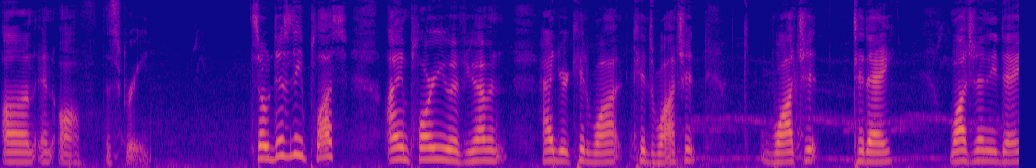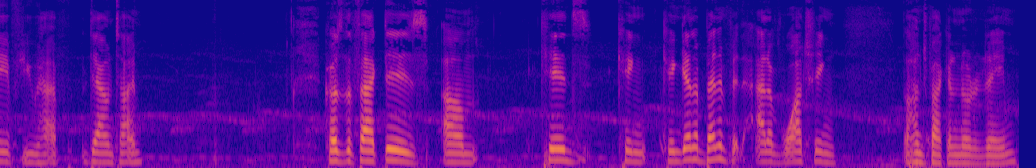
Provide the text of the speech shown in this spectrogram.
on and off the screen. So Disney Plus, I implore you if you haven't had your kid watch, kids watch it, watch it today. Watch it any day if you have downtime. Because the fact is, um, kids can can get a benefit out of watching the Hunchback of Notre Dame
